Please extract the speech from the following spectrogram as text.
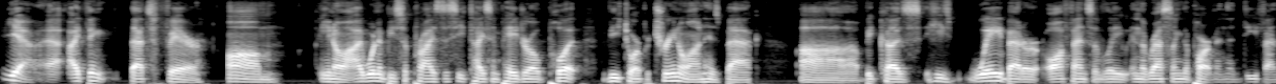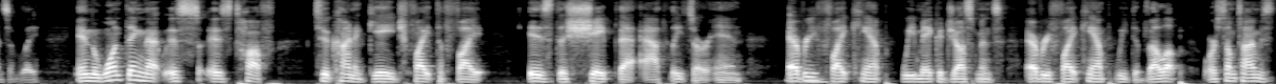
Yeah, I think that's fair. Um, you know, I wouldn't be surprised to see Tyson Pedro put Vitor Petrino on his back uh, because he's way better offensively in the wrestling department than defensively. And the one thing that is is tough to kind of gauge fight to fight is the shape that athletes are in. Every mm-hmm. fight camp, we make adjustments. Every fight camp, we develop, or sometimes,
